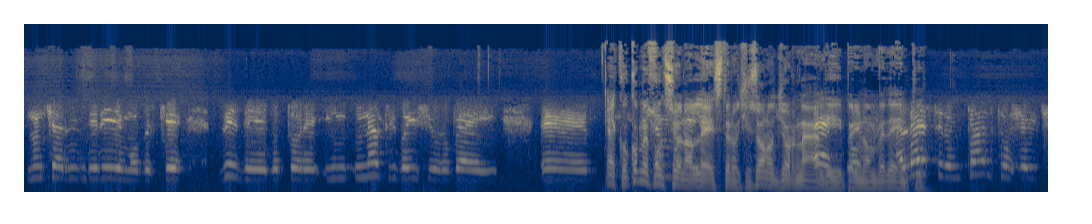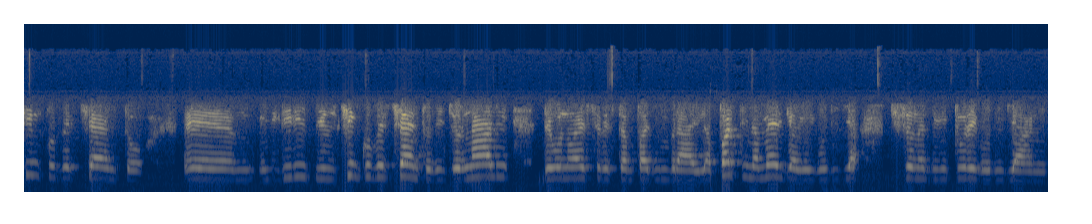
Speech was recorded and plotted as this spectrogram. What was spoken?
non ci arrenderemo perché vede dottore in, in altri paesi europei eh, ecco come diciamo funziona che, all'estero? Ci sono giornali ecco, per i non vedenti? All'estero intanto c'è il 5% eh, il, il 5% dei giornali devono essere stampati in braille, a parte in America che ci sono addirittura i quotidiani,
